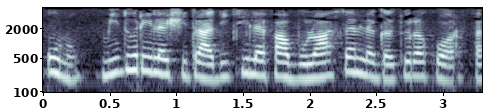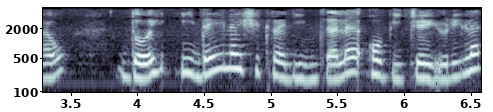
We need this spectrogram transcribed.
1. Miturile și tradițiile fabuloase în legătură cu Orfeu. 2. Ideile și credințele, obiceiurile,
